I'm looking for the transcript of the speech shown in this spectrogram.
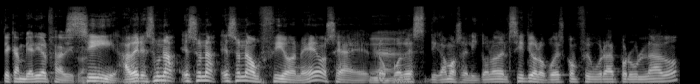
te cambiaría el Favicon. Sí, a ver, es una, es una, es una opción, ¿eh? O sea, eh, lo puedes, digamos, el icono del sitio lo puedes configurar por un lado,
